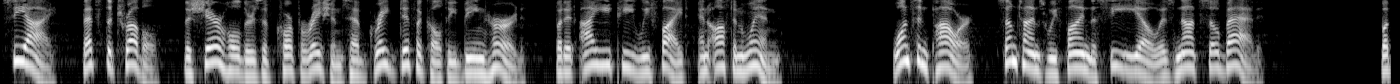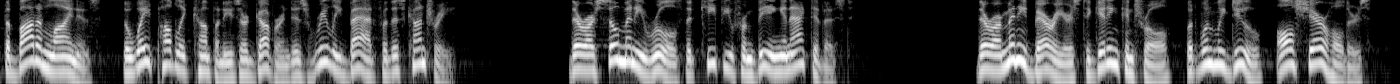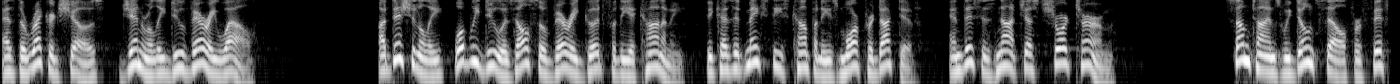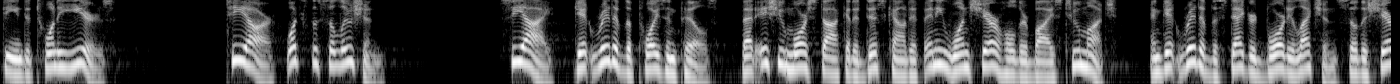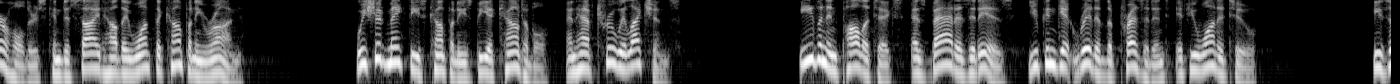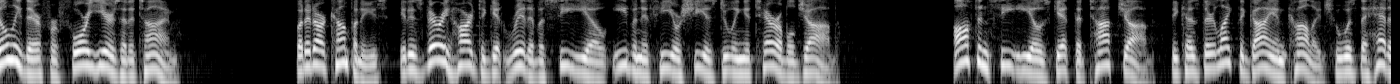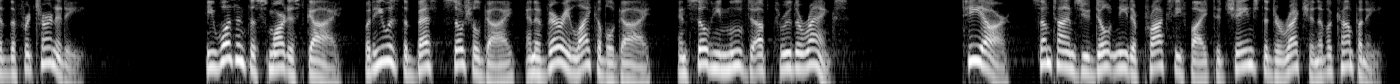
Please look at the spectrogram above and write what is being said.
CI, that's the trouble, the shareholders of corporations have great difficulty being heard, but at IEP we fight and often win. Once in power, sometimes we find the CEO is not so bad. But the bottom line is, the way public companies are governed is really bad for this country. There are so many rules that keep you from being an activist. There are many barriers to getting control, but when we do, all shareholders, as the record shows, generally do very well. Additionally, what we do is also very good for the economy, because it makes these companies more productive, and this is not just short term. Sometimes we don't sell for 15 to 20 years. TR, what's the solution? CI, get rid of the poison pills, that issue more stock at a discount if any one shareholder buys too much, and get rid of the staggered board elections so the shareholders can decide how they want the company run. We should make these companies be accountable and have true elections. Even in politics, as bad as it is, you can get rid of the president if you wanted to. He's only there for four years at a time. But at our companies, it is very hard to get rid of a CEO even if he or she is doing a terrible job. Often CEOs get the top job because they're like the guy in college who was the head of the fraternity. He wasn't the smartest guy, but he was the best social guy and a very likable guy, and so he moved up through the ranks. TR, sometimes you don't need a proxy fight to change the direction of a company.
